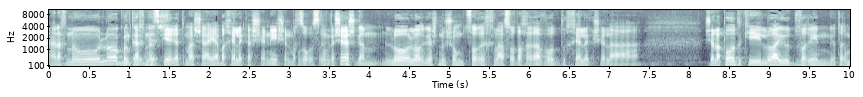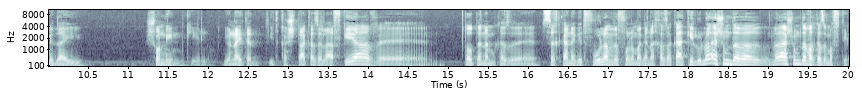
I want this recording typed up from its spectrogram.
אנחנו לא כל כך מתרגש. נזכיר את מה שהיה בחלק השני של מחזור 26, גם לא, לא הרגשנו שום צורך לעשות אחריו עוד חלק של, ה, של ה pod, כי לא היו דברים יותר מדי שונים, כאילו. יונייטד התקשתה כזה להבקיע, וטוטנאם כזה שיחקה נגד פולאם, ופולאם הגנה חזקה, כאילו לא היה שום דבר, לא היה שום דבר כזה מפתיע.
